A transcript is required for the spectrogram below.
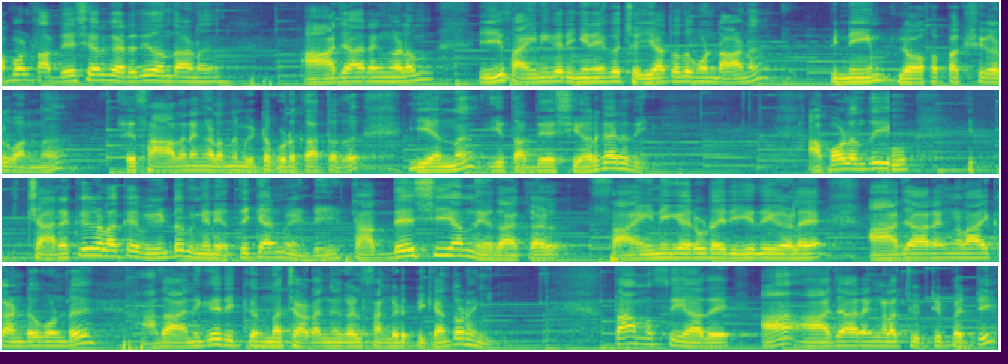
അപ്പോൾ തദ്ദേശീയർ കരുതിയത് എന്താണ്? ആചാരങ്ങളും ഈ സൈനികർ ഇങ്ങനെയൊക്കെ ചെയ്യാത്തത് കൊണ്ടാണ് പിന്നെയും ലോകപക്ഷികൾ വന്ന് സാധനങ്ങളൊന്നും ഇട്ട് കൊടുക്കാത്തത് എന്ന് ഈ തദ്ദേശീയർ കരുതി. അപ്പോൾ എന്ത് ചരക്കുകളൊക്കെ വീണ്ടും ഇങ്ങനെ എത്തിക്കാൻ വേണ്ടി തദ്ദേശീയ നേതാക്കൾ സൈനികരുടെ രീതികളെ ആചാരങ്ങളായി കണ്ടുകൊണ്ട് അത് അനുകരിക്കുന്ന ചടങ്ങുകൾ സംഘടിപ്പിക്കാൻ തുടങ്ങി. താമസിയാതെ ആ ആചാരങ്ങളെ ചുറ്റിപ്പറ്റി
